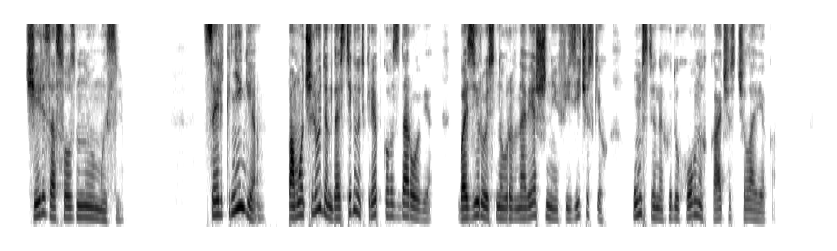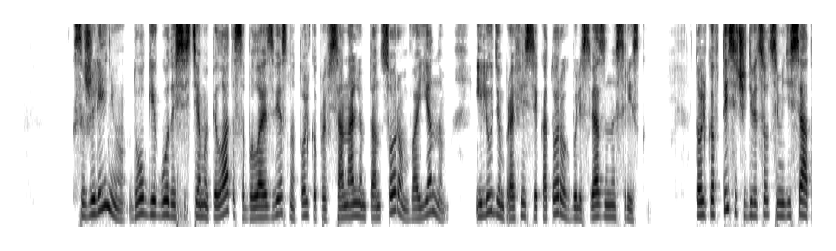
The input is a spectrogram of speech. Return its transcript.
через осознанную мысль. Цель книги – помочь людям достигнуть крепкого здоровья, базируясь на уравновешении физических, умственных и духовных качеств человека. К сожалению, долгие годы система Пилатеса была известна только профессиональным танцорам, военным и людям, профессии которых были связаны с риском. Только в 1970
